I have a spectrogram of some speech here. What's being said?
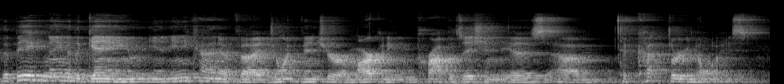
the big name of the game in any kind of uh, joint venture or marketing proposition is um, to cut through noise.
